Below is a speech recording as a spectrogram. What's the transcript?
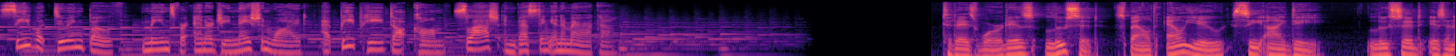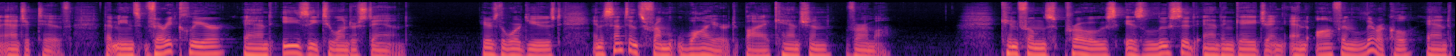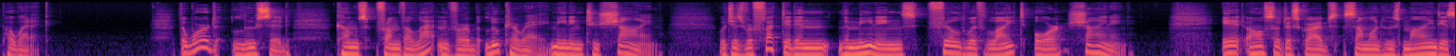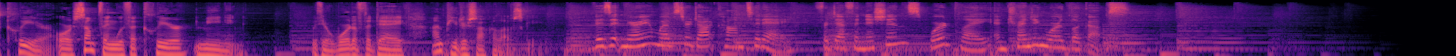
See what doing both means for energy nationwide at bp.com slash investing in America. Today's word is lucid, spelled L-U-C-I-D. Lucid is an adjective that means very clear and easy to understand. Here's the word used in a sentence from Wired by Kanchan Verma. Kinfom's prose is lucid and engaging and often lyrical and poetic. The word lucid comes from the Latin verb lucere, meaning to shine, which is reflected in the meanings filled with light or shining. It also describes someone whose mind is clear or something with a clear meaning. With your word of the day, I'm Peter Sokolowski. Visit merriam-webster.com today for definitions, wordplay, and trending word lookups.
